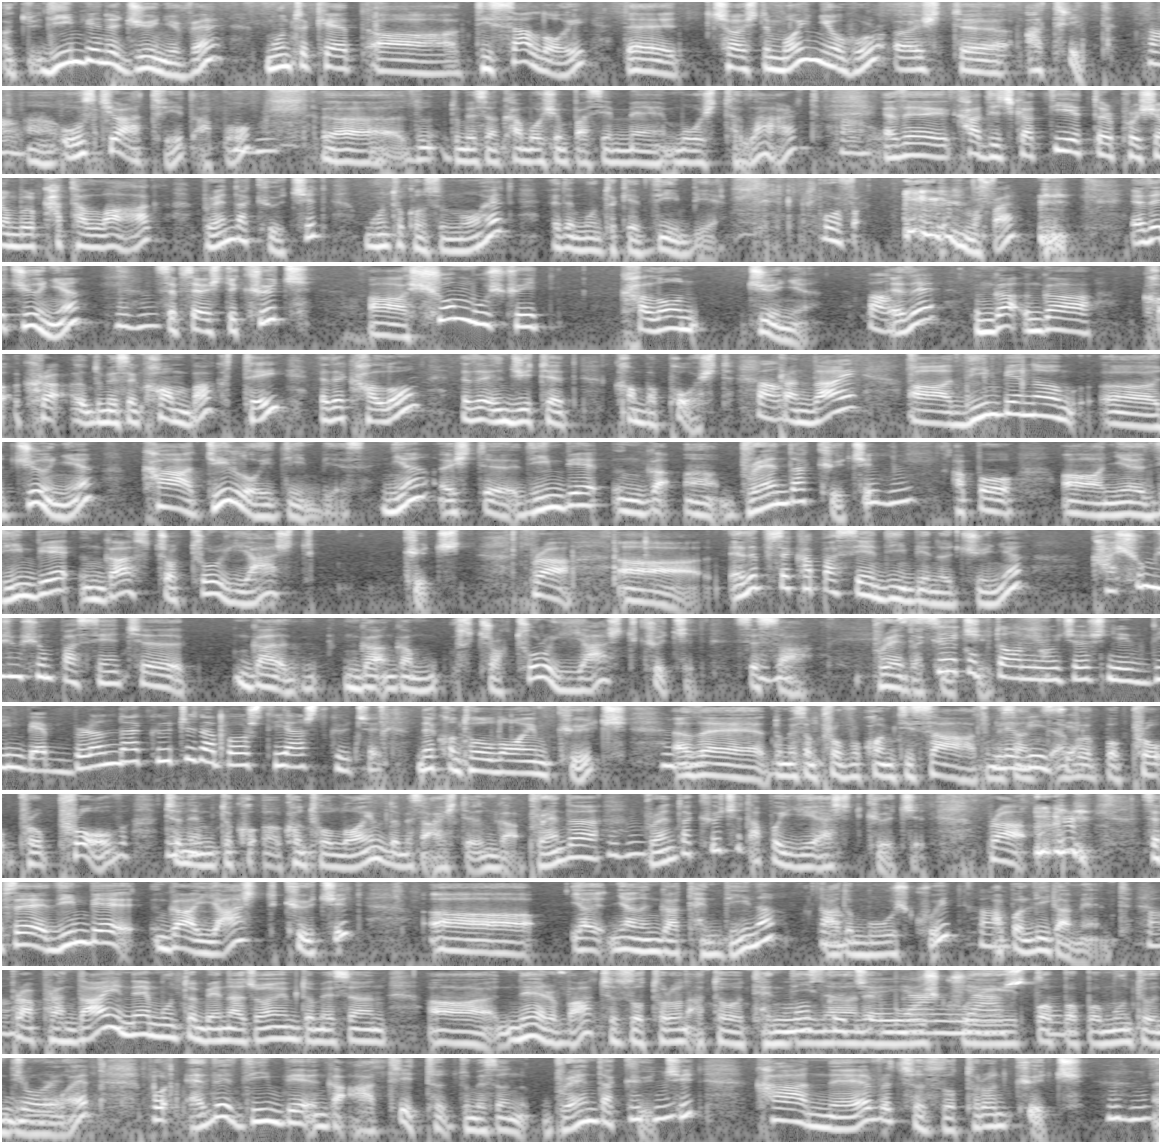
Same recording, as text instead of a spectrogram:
Dhimbje në gjunjëve mund të ketë uh, disa lloj, dhe që është më i njohur është artrit. Po. Uh, osteoartrit apo mm -hmm. uh, domethënë ka moshën pasi me moshë të lartë, po. edhe ka diçka tjetër, për shembull kartilag brenda kyçit mund të konsumohet edhe mund të ketë dhimbje. Por më fal. edhe gjunja, mm -hmm. sepse është kyç, uh, shumë muskujt kalon gjunjë. Po. Edhe nga nga kra, domethënë kamba këtej edhe kalon edhe ngjitet kamba poshtë. Po. Prandaj a dhimbje në gjunjë ka dy lloj dhimbjes. Një është dhimbje nga a, brenda kyçit mm -hmm. apo a, një dhimbje nga strukturë jashtë kyçit. Pra, a, edhe pse ka pacient dhimbje në gjunjë, ka shumë shumë shumë pacient që Nga nga nga strukturë jashtë kyçit, se sa mhm. brenda kyçit. Si e kuptoni ju që është një dhimbje brenda kyçit apo është jashtë kyçit? Ne kontrollojmë kyç mm -hmm. edhe domethënë provokojmë disa, domethënë po pro pro provë që mm -hmm. ne mhm. të kontrollojmë, domethënë është nga brenda mm -hmm. brenda kyçit apo jashtë kyçit. Pra, sepse dhimbje nga jashtë kyçit, ë uh, janë nga tendina, po të muskujt, apo ligament. Pra prandaj ne mund të menaxhojmë domethënë nerva që zotëron ato tendina dhe muskujt, po po po mund të ndihmohet, por edhe dhimbje nga artrit, domethënë brenda kyçit ka nervë që zotëron kyç.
